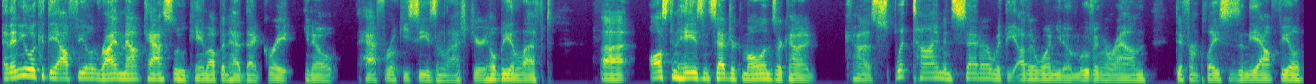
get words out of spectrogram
And then you look at the outfield, Ryan Mountcastle, who came up and had that great, you know, half rookie season last year. He'll be in left. Uh, Austin Hays and Cedric Mullins are kind of kind of split time in center with the other one, you know, moving around different places in the outfield.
